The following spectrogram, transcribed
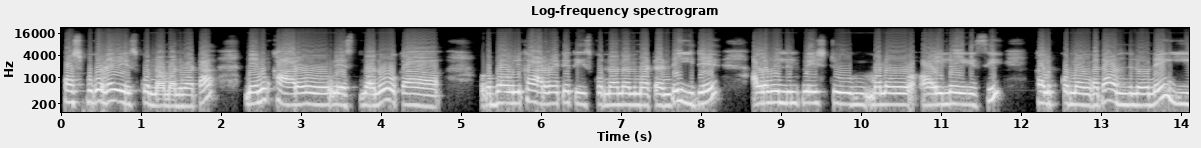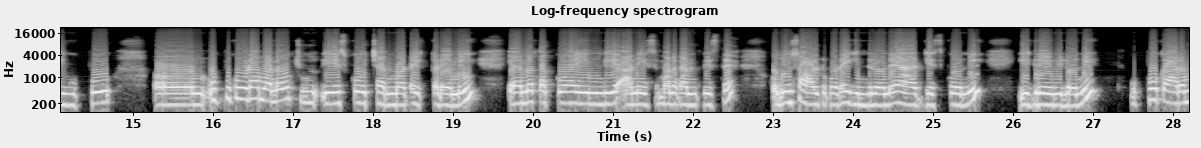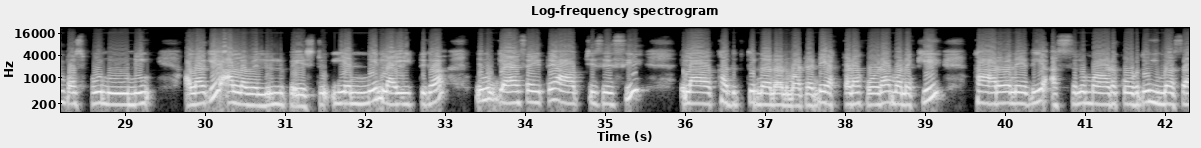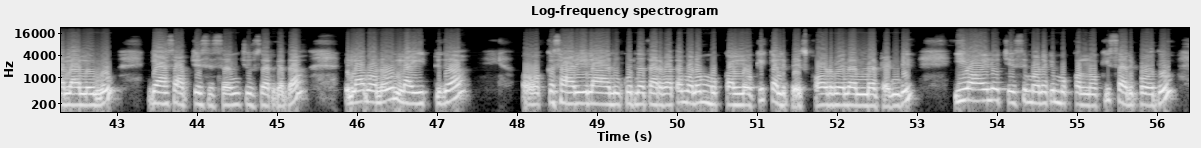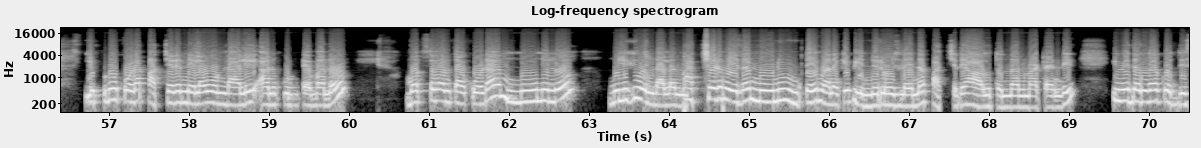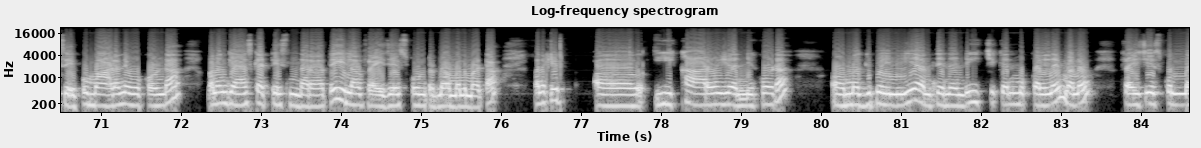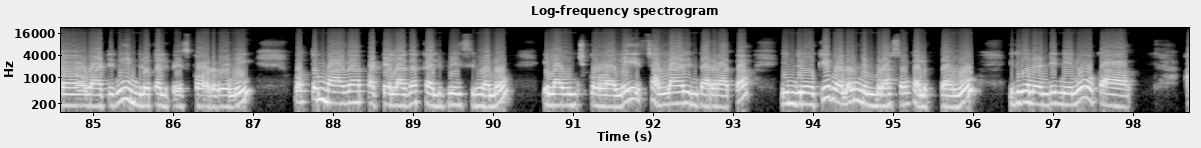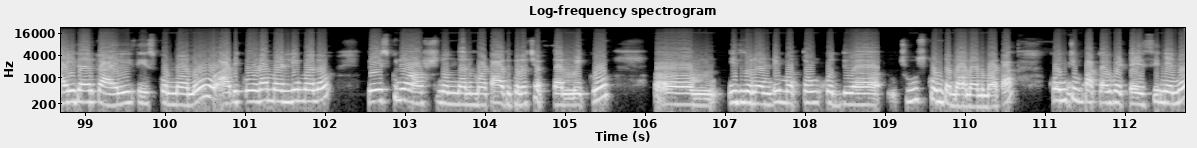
పసుపు కూడా వేసుకున్నాం అనమాట నేను కారం వేస్తున్నాను. ఒక ఒక బౌల్ కారం అయితే తీసుకున్నాను అనమాట అండి. ఇదే అల్లం వెల్లుల్లి పేస్ట్ మనం ఆయిల్లో వేసి కలుపుకున్నాం కదా అందులోనే ఈ ఉప్పు ఉప్పు కూడా మనం చూ వేసుకోవచ్చు అనమాట ఇక్కడేని ఏమన్నా తక్కువ అయింది అనేసి మనకు అనిపిస్తే కొంచెం సాల్ట్ కూడా ఇందులోనే యాడ్ చేసుకొని ఈ గ్రేవీలోని ఉప్పు కారం పసుపు నూనె అలాగే అల్లం వెల్లుల్లి పేస్ట్ ఇవన్నీ లైట్గా నేను గ్యాస్ అయితే ఆఫ్ చేసేసి ఇలా కదుపుతున్నాను అనమాట అండి ఎక్కడ కూడా మనకి కారం అనేది అస్సలు మాడకూడదు ఈ మసాలాలోను. గ్యాస్ ఆఫ్ చేసేసాను చూసారు కదా? ఇలా మనం లైట్గా ఒక్కసారి ఇలా అనుకున్న తర్వాత మనం ముక్కల్లోకి కలిపేసుకోవడమేనమాట అండి. ఈ ఆయిల్ వచ్చేసి మనకి ముక్కల్లోకి సరిపోదు. ఎప్పుడు కూడా పచ్చడి నిలవ ఉండాలి అనుకుంటే మనం మొత్తం అంతా కూడా నూనెలో ములిగి ఉండాలన్న పచ్చడి మీద నూనె ఉంటే మనకి ఎన్ని రోజులైనా పచ్చడి ఆగుతుంది అనమాట అండి. ఈ విధంగా కొద్దిసేపు మాడనివ్వకుండా మనం గ్యాస్ కట్టేసిన తర్వాత ఇలా ఫ్రై చేసుకుంటున్నాం అనమాట మనకి ఈ కారం ఇవన్నీ కూడా మగ్గిపోయినాయి. అంతేనండి. ఈ చికెన్ ముక్కల్ని మనం ఫ్రై చేసుకున్న వాటిని ఇందులో కలిపేసుకోవడమేని. మొత్తం బాగా పట్టేలాగా కలిపేసి మనం ఇలా ఉంచుకోవాలి. చల్లారిన తర్వాత ఇందులోకి మనం నిమ్మరసం కలుపుతాము. ఇదిగోనండి నేను ఒక ఐదారు కాయలు తీసుకున్నాను. అది కూడా మళ్ళీ మనం వేసుకునే ఆప్షన్ ఉందనమాట అది కూడా చెప్తాను మీకు. ఇదిగోనండి మొత్తం కొద్దిగా చూసుకుంటున్నాను అనమాట కొంచెం పక్కకు పెట్టేసి నేను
